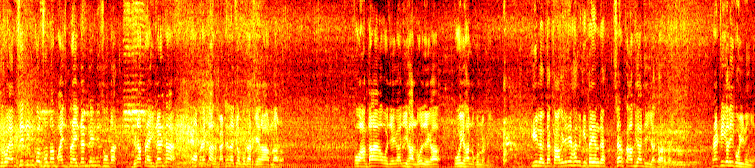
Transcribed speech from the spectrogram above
ਜਦੋਂ ਐਮਸੀ ਨਹੀਂ ਕੋਈ ਸੁਣਦਾ ਵਾਈਸ ਪ੍ਰੈਜ਼ੀਡੈਂਟ ਨਹੀਂ ਸੁਣਦਾ ਜਿਹੜਾ ਪ੍ਰੈਜ਼ੀਡੈਂਟ ਆ ਉਹ ਆਪਣੇ ਘਰ ਬੈਠੇ ਦਾ ਚੁੱਪ ਕਰਕੇ ਆਰਾਮ ਨਾਲ। ਉਹ ਆਂਦਾ ਹੋ ਜਾਏਗਾ ਜੀ ਹੱਲ ਹੋ ਜਾਏਗਾ ਕੋਈ ਹੱਲ ਗੁੱਲ ਨਹੀਂ। ਕੀ ਲੱਗਦਾ ਕਾਗਜ਼ ਦੇ ਹੱਲ ਕੀਤਾ ਜਾਂਦਾ? ਸਿਰਫ ਕਾਗਜ਼ਾਂ 'ਚ ਹੀ ਆ ਕਾਰਵਾਈ। ਪ੍ਰੈਕਟੀਕਲੀ ਕੋਈ ਨਹੀਂ ਹੈ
